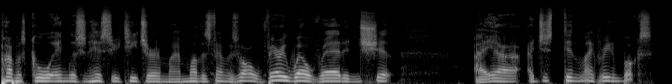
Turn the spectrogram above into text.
public school English and history teacher and my mother's family was all very well read and shit. I uh, I just didn't like reading books.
